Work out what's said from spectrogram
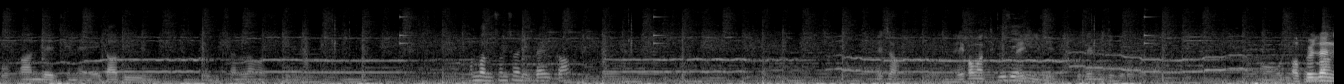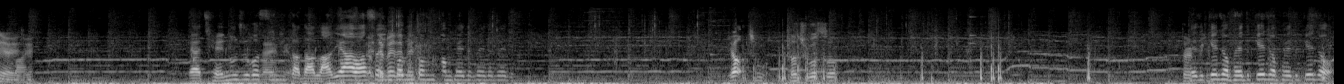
뭐. 아 근데 쟤네 애갑이 여기 잘라가지고. 한번 천천히 뺄까? 빼자. 에거만 특 풀데미지. 데미지. 풀데미지 들어가자. 어, 우리 어 많- 야 제노 죽었으니까 네나 라디아 왔어 배드, 이컴 배드, 배드 배드 배드. 야 잠깐 나 죽었어 배드 깨져 배드 깨져 배드 깨져.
